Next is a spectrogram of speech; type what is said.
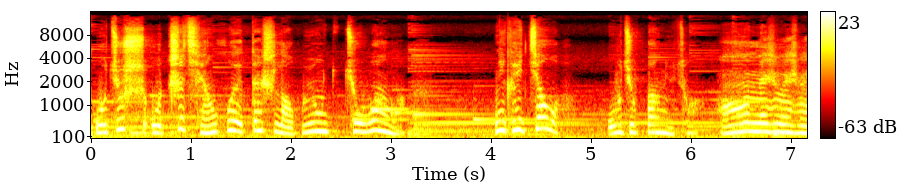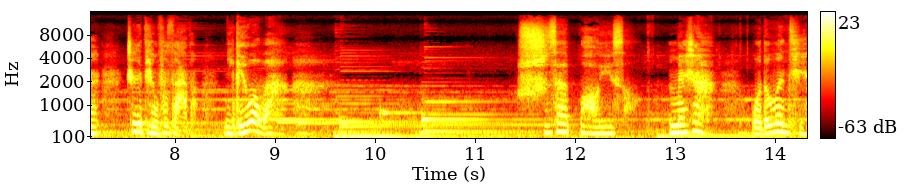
我就是我之前会，但是老不用就忘了。你可以教我，我就帮你做。哦，没事没事没事，这个挺复杂的，你给我吧。实在不好意思啊。没事，我的问题。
